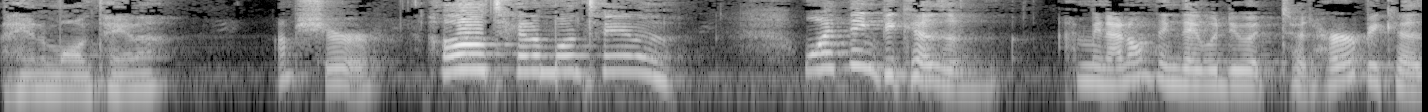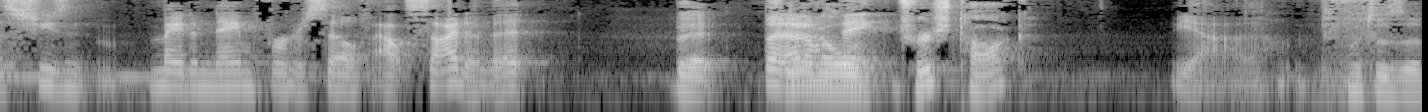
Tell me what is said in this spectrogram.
Hannah Montana? I'm sure. Oh, it's Hannah Montana. Well, I think because of, I mean, I don't think they would do it to her because she's made a name for herself outside of it. But But I had don't old think- Trish Talk, Yeah, which was a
